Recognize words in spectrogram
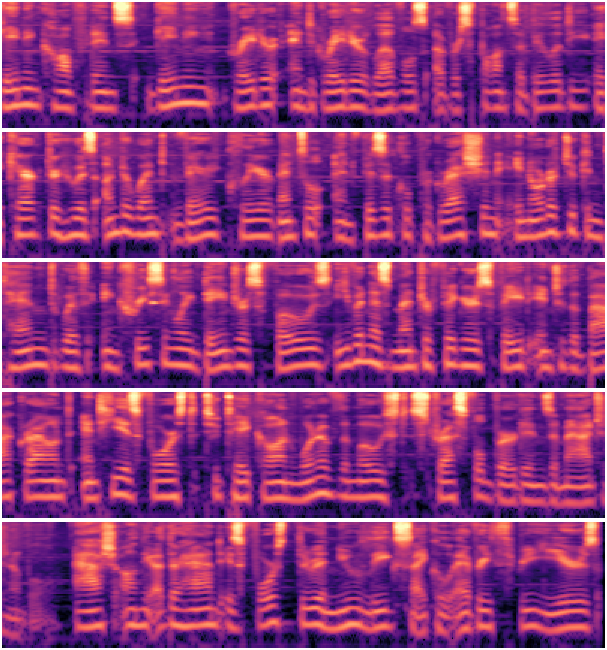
gaining confidence, gaining greater and greater levels of responsibility, a character who has underwent very clear mental and physical progression in order to contend with increasingly dangerous foes even as mentor figures fade into the background and he is forced to take on one of the most stressful burdens imaginable. Ash, on the other hand, is forced through a new league cycle every three years,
